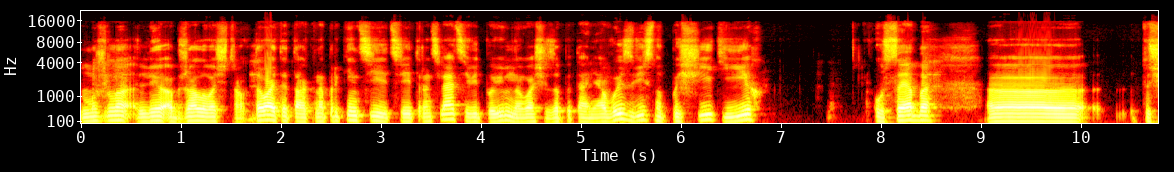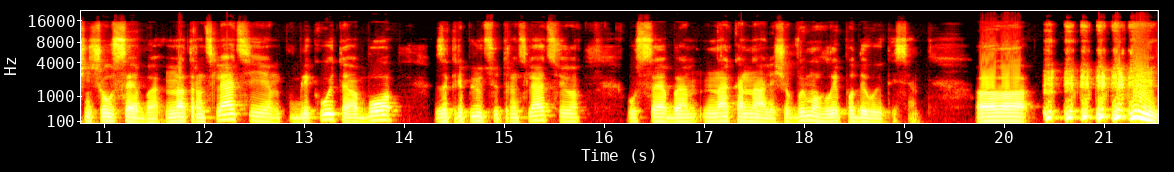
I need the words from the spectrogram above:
Можна ли обжалувати штраф? Давайте так, наприкінці цієї трансляції відповім на ваші запитання. А ви, звісно, пишіть їх у себе, е, точніше, у себе на трансляції, публікуйте або закріплю цю трансляцію у себе на каналі, щоб ви могли подивитися. Е,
